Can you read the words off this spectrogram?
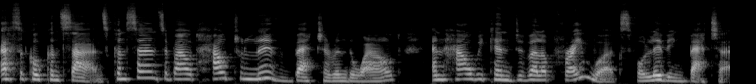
ethical concerns, concerns about how to live better in the world and how we can develop frameworks for living better,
